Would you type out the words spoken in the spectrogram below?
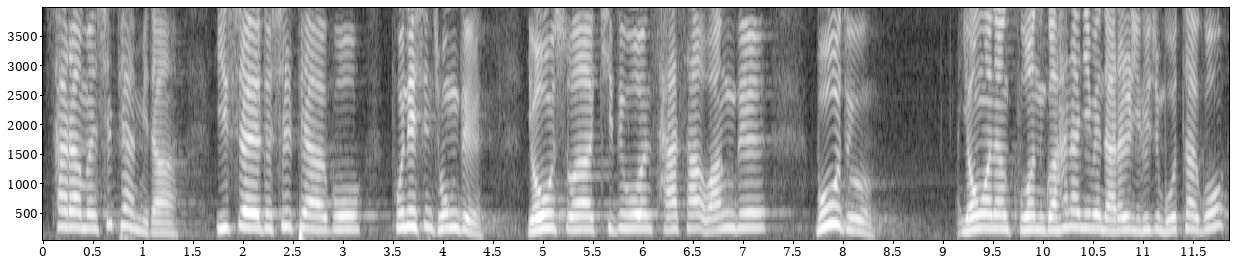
사람은 실패합니다. 이스라엘도 실패하고 보내신 종들 여호수아, 기드온, 사사 왕들 모두 영원한 구원과 하나님의 나라를 이루지 못하고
